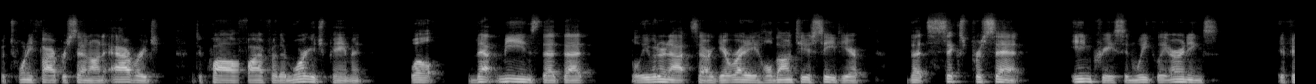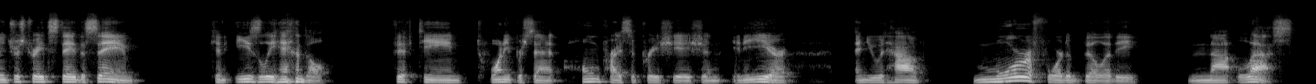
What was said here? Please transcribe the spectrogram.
but 25% on average to qualify for their mortgage payment, well, that means that that believe it or not, Sarah, get ready, hold on to your seat here. That 6% increase in weekly earnings, if interest rates stay the same, can easily handle 15, 20% home price appreciation in a year. And you would have more affordability, not less.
